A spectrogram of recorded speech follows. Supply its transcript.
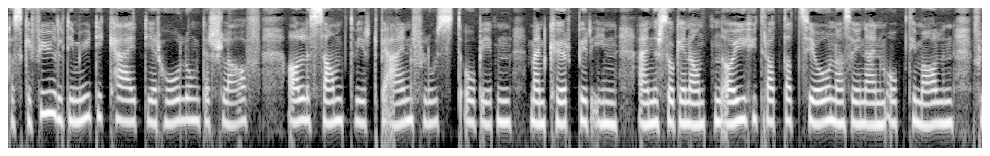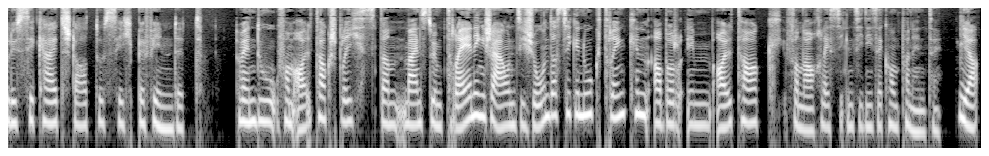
das Gefühl, die Müdigkeit, die Erholung, der Schlaf, allesamt wird beeinflusst, ob eben mein Körper in einer sogenannten Euhydratation, also in einem optimalen Flüssigkeitsstatus sich befindet. Wenn du vom Alltag sprichst, dann meinst du im Training schauen sie schon, dass sie genug trinken, aber im Alltag vernachlässigen sie diese Komponente. Ja,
